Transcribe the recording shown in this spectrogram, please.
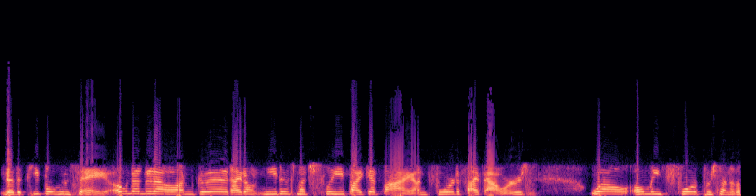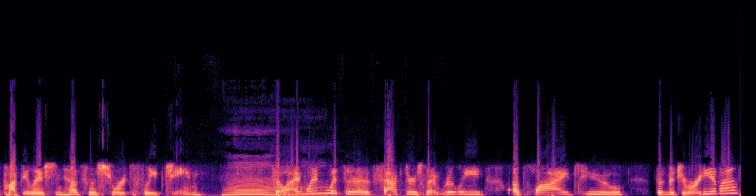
you know, the people who say, oh, no, no, no, I'm good. I don't need as much sleep. I get by on four to five hours. Well, only 4% of the population has the short sleep gene. Mm. So I went with the factors that really apply to the majority of us,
